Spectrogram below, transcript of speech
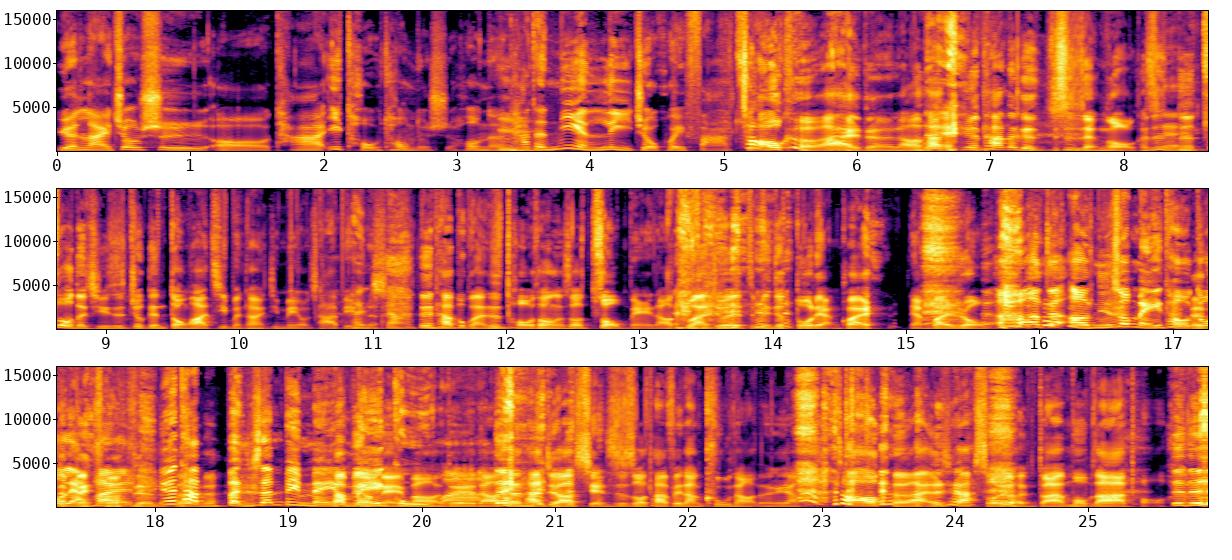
原来就是呃，他一头痛的时候呢，嗯、他的念力就会发作，超可爱的。然后他因为他那个。是人偶，可是呢，做的其实就跟动画基本上已经没有差别了。很像，因为他不管是头痛的时候皱眉，然后突然就会这边就多两块 两块肉。哦，哦，你是说眉头多两块？因为他本身并没有眉骨嘛，对，然后但他就要显示说他非常苦恼的那个样子，超可爱，而且他手又很短，他摸不到他的头。对对。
